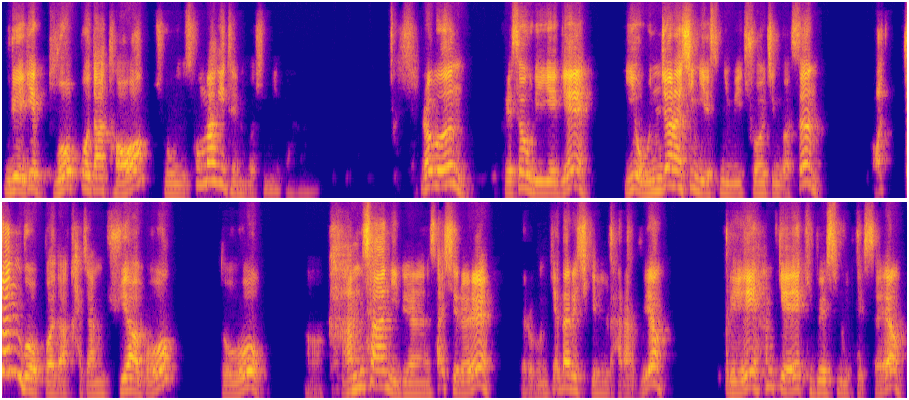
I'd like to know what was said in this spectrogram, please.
우리에게 무엇보다 더 좋은 소망이 되는 것입니다. 여러분, 그래서 우리에게 이 온전하신 예수님이 주어진 것은 어떤 무엇보다 가장 귀하고 또 어, 감사한 일이라는 사실을 여러분 깨달으시길 바라고요. 우리 함께 기도했으면 좋겠어요.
